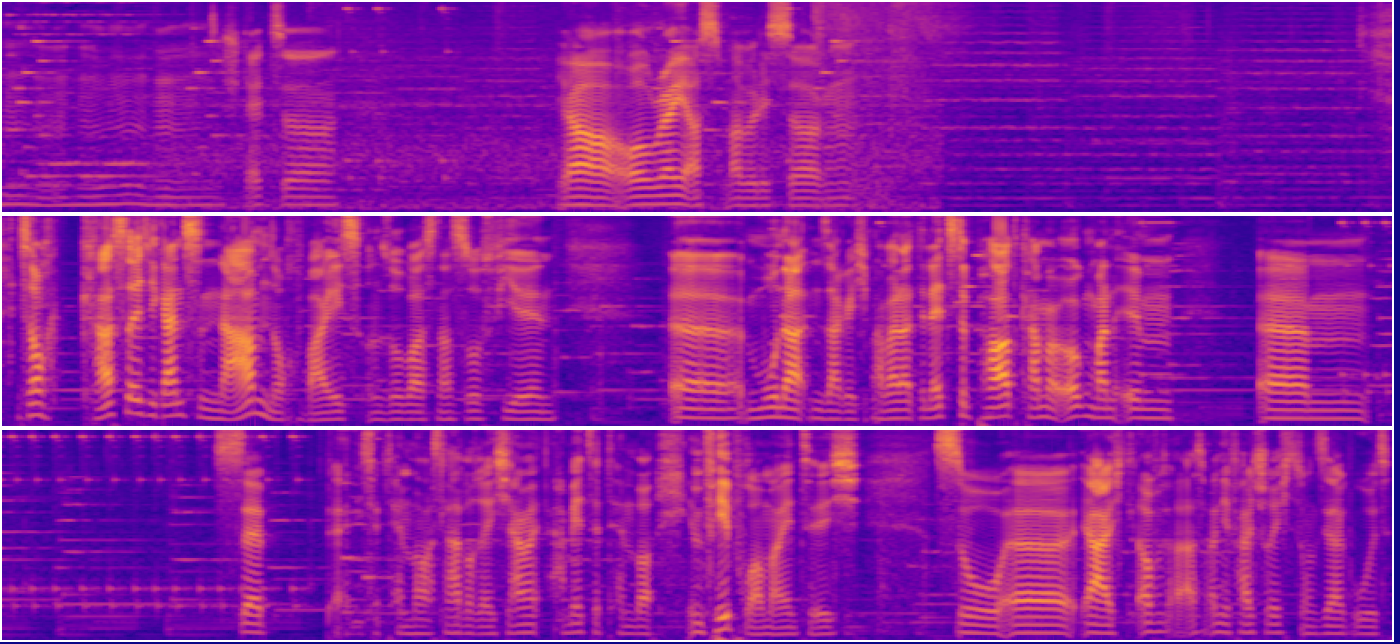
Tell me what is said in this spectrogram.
hm, hm, hm, Städte. Ja, Allray erstmal, würde ich sagen. Ist auch krass, dass ich die ganzen Namen noch weiß und sowas nach so vielen äh, Monaten, sage ich mal. Weil der letzte Part kam ja irgendwann im ähm, Sep äh, September, was labere ich? Haben jetzt September. Im Februar meinte ich. So, äh, ja, ich glaube, das war in die falsche Richtung. Sehr gut.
